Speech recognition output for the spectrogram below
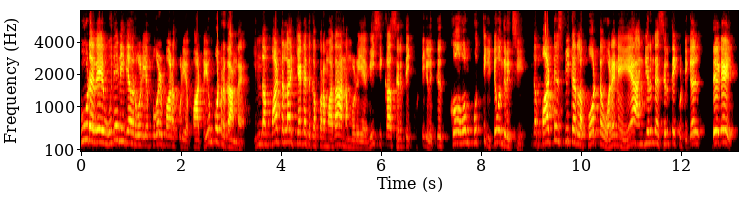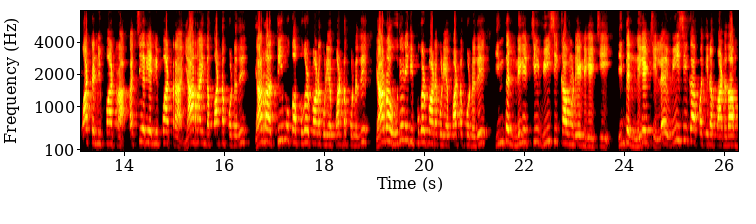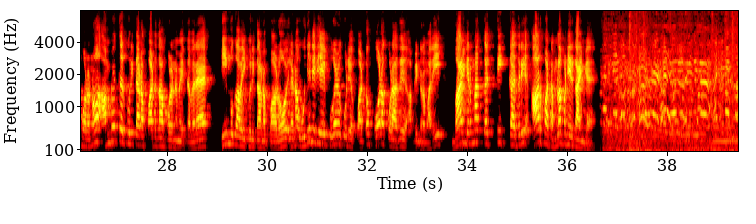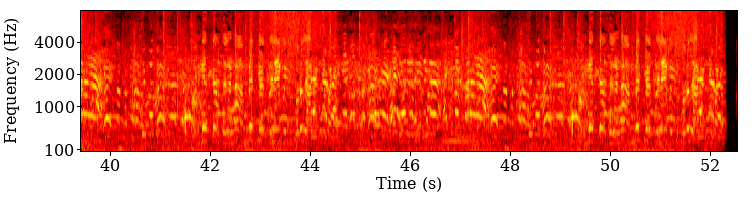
கூடவே உதயநிதி அவர்களுடைய புகழ் பாடக்கூடிய பாட்டையும் போட்டிருக்காங்க. இந்த பாட்டெல்லாம் கேட்டதுக்கு அப்புறமா தான் நம்மளுடைய விசிகா சிறுத்தை குட்டிகளுக்கு கோபம் புத்திக்கிட்டு வந்துருச்சு இந்த பாட்டு ஸ்பீக்கர்ல போட்ட உடனேயே அங்கிருந்த சிறுத்தை குட்டிகள் டேய் டேய் பாட்டை நிப்பாட்றா கச்சேரியை நிப்பாட்றா யாரா இந்த பாட்டை போட்டது? யாரா திமுக புகழ் பாடக்கூடிய பாட்டை போட்டது? யாரா உதயநிதி புகழ் பாடக்கூடிய பாட்டை போட்டது? இந்த நிகழ்ச்சி விசிகாவுடைய நிகழ்ச்சி. இந்த நிகழ்ச்சியில விசிகா பத்தின பாட்டு தான் போடணும். அம்பேத்கர் குறித்தான பாட்டு தான் போடணுமே தவிர திமுகவை குறித்தான பாடோ இல்லைன்னா உதயநிதியை புகழக்கூடிய பாட்டோ போடக்கூடாது அப்படின்ற மாதிரி பயங்கரமா கத்தி கதறி ஆர்ப்பாட்டம்லாம் பண்ணியிருக்காங்க. அம்பேத்கர் சிலைன்னா அம்பேத்கர் சிலையை பற்றி பொருள் அம்பேத்கர் சிலைன்னா அம்பேத்கர் சிலையை பற்றி பொருள்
